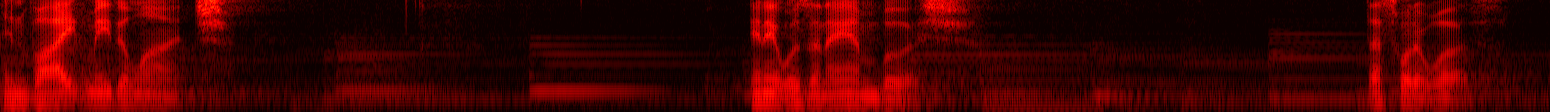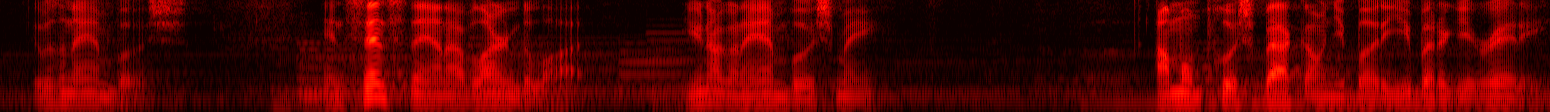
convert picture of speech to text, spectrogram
invite me to lunch, and it was an ambush. That's what it was. It was an ambush. And since then, I've learned a lot. You're not going to ambush me. I'm going to push back on you, buddy. You better get ready.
